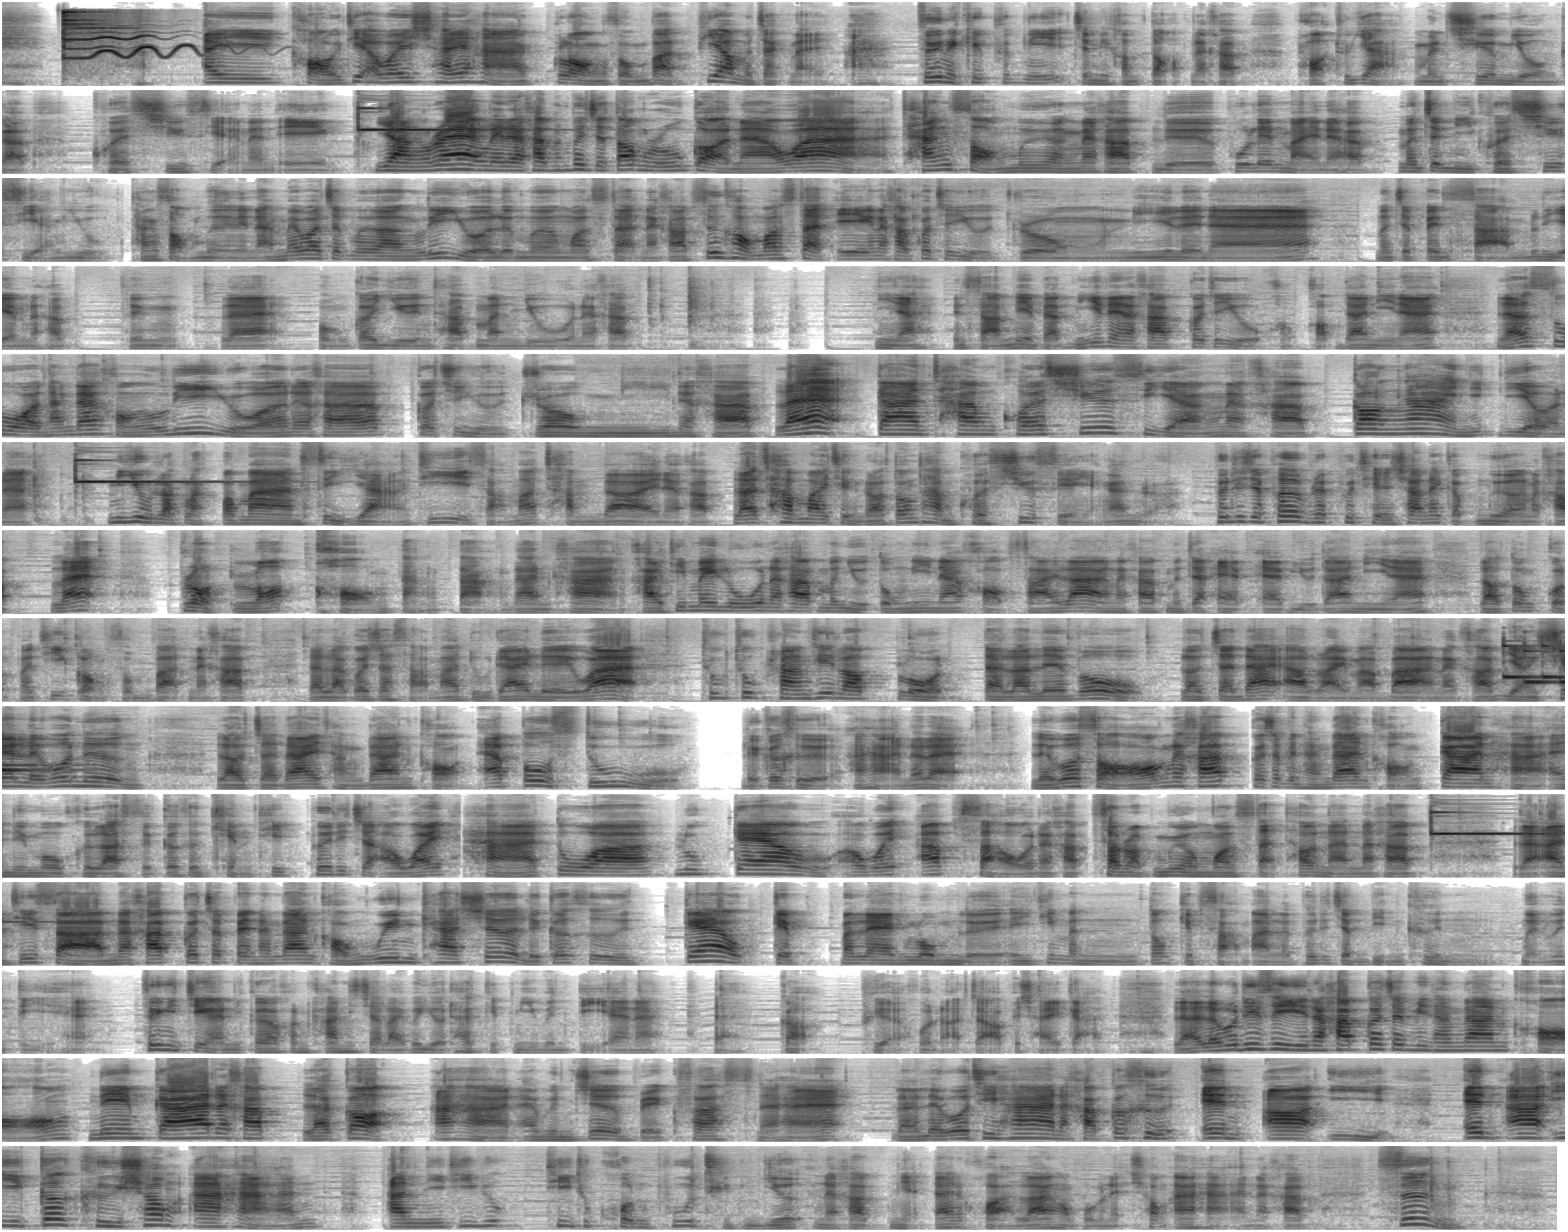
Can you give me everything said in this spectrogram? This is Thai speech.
ไอของที่เอาไว้ใช้หากล่องสมบัติพี่เอามาจากไหนอะซึ่งในคลิปคลิปนี้จะมีคำตอบนะครับ เพราะทุกอย่างมันเชื่อมโยงกับ Quest ชื่อเสียงนั่นเอง อย่างแรกเลยนะครับเพื่อนๆจะต้องรู้ก่อนนะว่าทั้ง 2 เมืองนะครับหรือผู้เล่นใหม่นะครับมันจะมี Quest ชื่อเสียงอยู่ทั้ง 2 เมืองเลยนะ ไม่ว่าจะเมืองลี่หยัวหรือเมืองมอนสเตดนะครับซึ่งของมอนสเตดเองนะครับก็จะอยู่ตรงนี้เลยนะ มันจะเป็นสามเหลี่ยมนะครับ ซึ่งและผมก็ยืนทับมันอยู่นะครับ นี่นะเป็นสามเหลี่ยมแบบนี้เลยนะครับ ก็จะอยู่ขอบขอบด้านนี้นะ แล้วส่วนทางด้านของลี่หยวนะครับ ก็จะอยู่ตรงนี้นะครับ และการทำ quest ชื่อเสียงนะครับ ก็ง่ายนิดเดียวนะมีอยู่หลักๆประมาณ 4 อย่างที่สามารถทำได้นะครับ และทำไมถึงเราต้องทำ quest ชื่อเสียงอย่างนั้นเหรอ เพื่อที่จะเพิ่ม reputation ให้กับเมืองนะครับ และ ปลดล็อกของต่างๆ ด้านข้าง ใครที่ไม่รู้นะครับ มันอยู่ตรงนี้นะขอบซ้ายล่างนะครับ มันจะแอบแอบๆอยู่ด้านนี้นะ เราต้องกดมาที่กล่องสมบัตินะครับ แล้วเราก็จะสามารถดูได้เลยว่าทุกๆ ครั้งที่เราปลดแต่ละเลเวลเราจะได้อะไรมาบ้างนะครับ อย่างเช่นเลเวลหนึ่งเราจะได้ทางด้านของ Apple Stew หรือก็คืออาหารนั่นแหละเลเวล2นะครับ ก็จะเป็นทางด้านของการหา Animal c u l u s หรือก็คือเข็มทิศเพื่อที่จะเอาไว้หาตัวลูกแก้วเอาไว้อัพเสานะครับสำหรับเมืองมอนสเตอร์เท่านั้นนะครับ และอันที่3นะครับก็จะเป็นทางด้านของ Wind Catcher หรือก็คือแก้วเก็บแมลงลมหรือไอ้ที่มันต้องเก็บ 3 อันแล้วเพื่อที่จะบินขึ้นเหมือนเวนตีฮะซึ่งจริงๆ อันนี้ก็ค่อนข้างที่จะไร้ประโยชน์ถ้าเกิดมีเวนตีนะแต่ก็เผื่อคนอาจจะเอาไปใช้กัน และเลเวลที่ 4 นะครับ ก็จะมีทางด้านของ Name Card นะครับ แล้วก็อาหาร Avenger Breakfast นะฮะและเลเวลที่ 5 นะครับ ก็คือ NRE NRE ก็คือช่องอาหาร อันนี้ที่ทุกที่ทุกคนพูดถึงเยอะนะครับเนี่ยด้านขวาล่างของผมเนี่ยช่องอาหารนะครับ ซึ่ง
